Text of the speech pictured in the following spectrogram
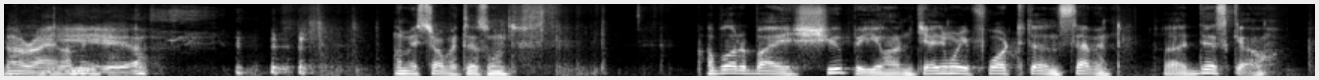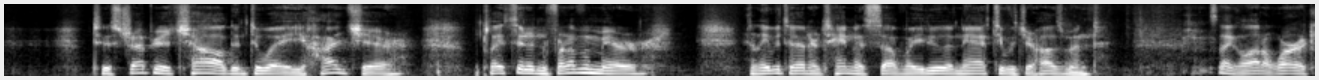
All right, let me yeah. let me start with this one. Uploaded by Shoopy on January 4th, 2007. Uh, disco. To strap your child into a high chair, place it in front of a mirror, and leave it to entertain itself while you do the nasty with your husband. It's like a lot of work.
